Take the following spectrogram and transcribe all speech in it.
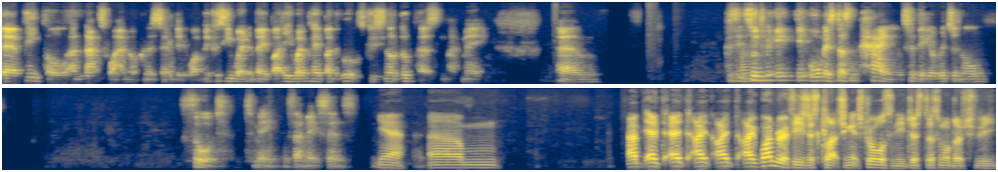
their people, and that's why I'm not going to send anyone, because he won't obey, by, he won't play by the rules, because he's not a good person like me. Um, because it sort of it, it almost doesn't hang to the original thought to me if that makes sense Yeah. Um, I, I, I, I, I wonder if he's just clutching at straws and he just doesn't want to actually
